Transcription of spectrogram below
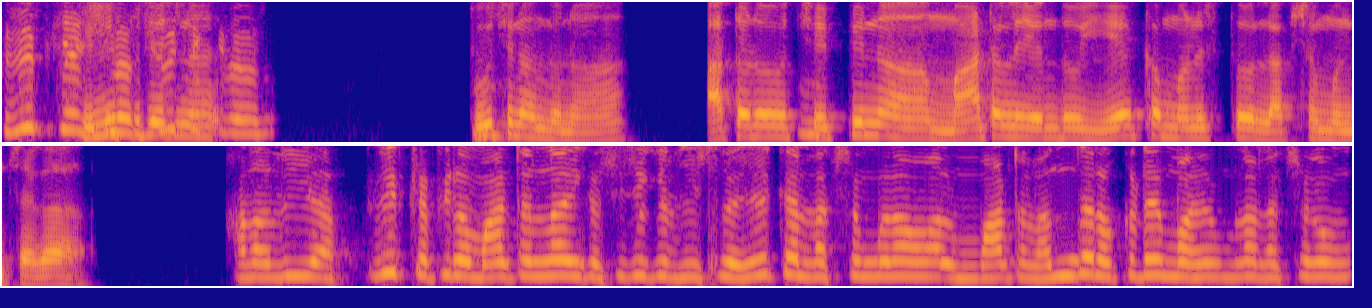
ఫిలిప్ చేసిన- సూచనందున అతడు చెప్పిన మాటల ఎందు ఏక మనసుతో లక్ష్యం ఉంచగా. అలా ఫిలిప్ చెప్పిన మాటల్లో ఇంకా సూచకులు చేసిన ఏక లక్ష్యం కూడా వాళ్ళ మాటలు అందరూ ఒకటే లక్ష్యం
